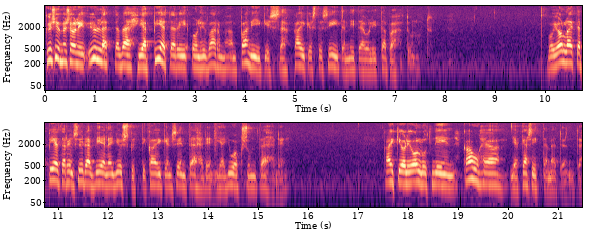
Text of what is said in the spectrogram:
Kysymys oli yllättävä ja Pietari oli varmaan paniikissa kaikesta siitä, mitä oli tapahtunut. Voi olla, että Pietarin sydän vielä jyskytti kaiken sen tähden ja juoksun tähden. Kaikki oli ollut niin kauheaa ja käsittämätöntä.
